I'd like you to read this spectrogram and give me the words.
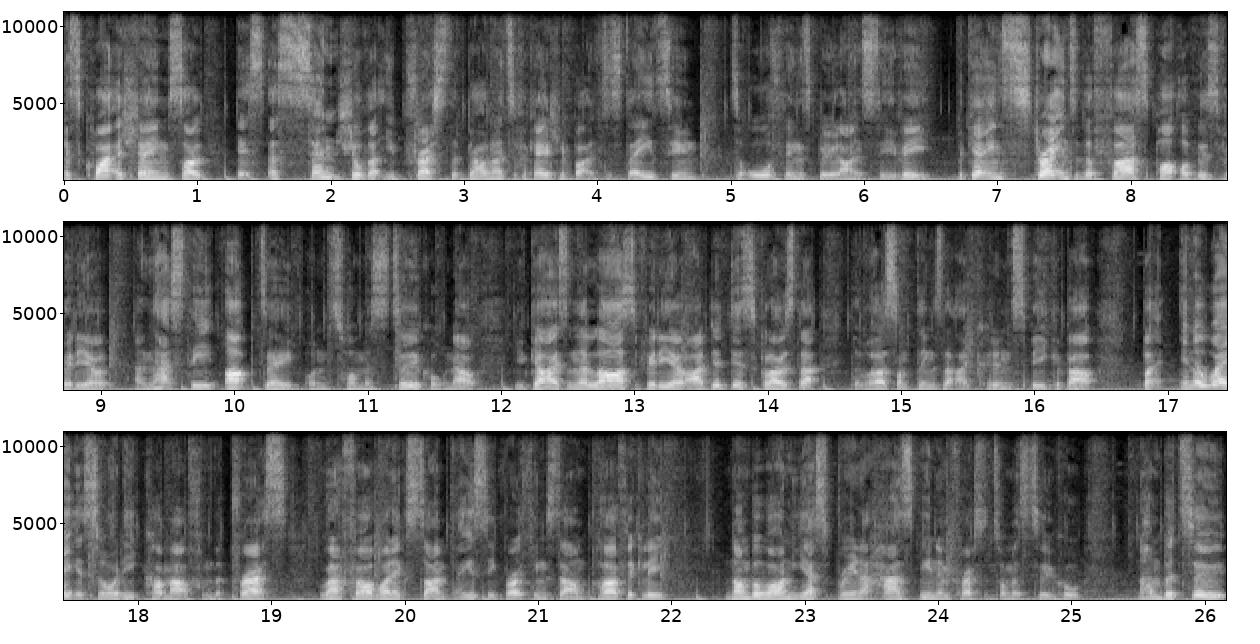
It's quite a shame, so it's essential that you press the bell notification button to stay tuned to all things Blue Lions TV. We're getting straight into the first part of this video, and that's the update on Thomas Tuchel. Now, you guys, in the last video, I did disclose that there were some things that I couldn't speak about, but in a way, it's already come out from the press. Raphael Honigstein basically broke things down perfectly. Number one, yes, Marina has been impressed with Thomas Tuchel, Number two,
